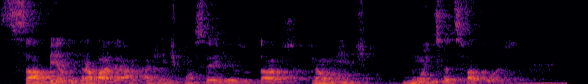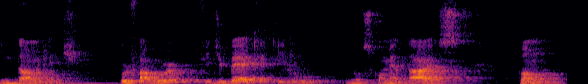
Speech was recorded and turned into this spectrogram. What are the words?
Sabendo trabalhar, a gente consegue resultados realmente muito satisfatórios. Então, gente, por favor, feedback aqui no, nos comentários. Vamos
